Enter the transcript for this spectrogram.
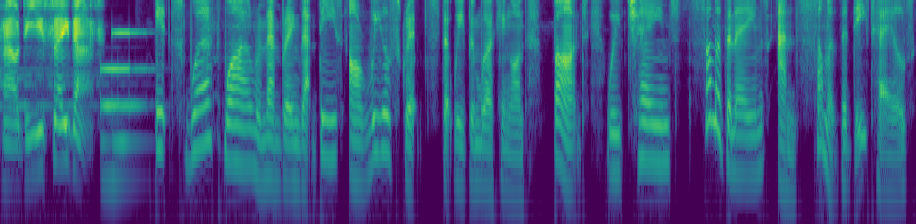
how do you say that? It's worthwhile remembering that these are real scripts that we've been working on, but we've changed some of the names and some of the details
